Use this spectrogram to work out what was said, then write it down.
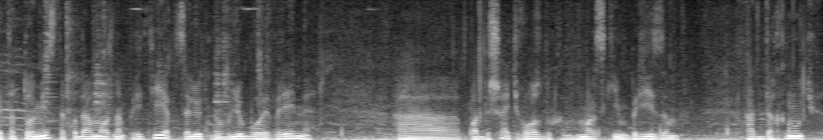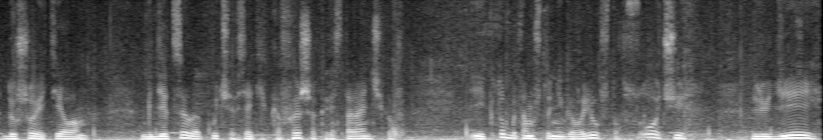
это то место, куда можно прийти абсолютно в любое время, э, подышать воздухом, морским бризом, отдохнуть душой и телом, где целая куча всяких кафешек, ресторанчиков. И кто бы там что ни говорил, что в Сочи людей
